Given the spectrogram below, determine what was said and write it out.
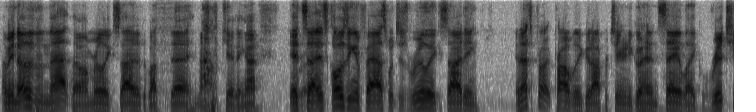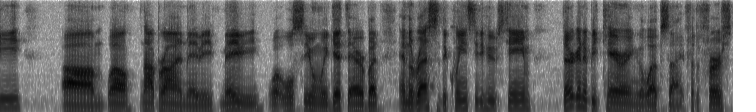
I mean, other than that, though, I'm really excited about the day. No, I'm kidding. I, it's right. uh, it's closing in fast, which is really exciting, and that's pro- probably a good opportunity to go ahead and say like Richie. Um, well, not Brian, maybe, maybe we'll, we'll see when we get there. But and the rest of the Queen City Hoops team, they're going to be carrying the website for the first,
